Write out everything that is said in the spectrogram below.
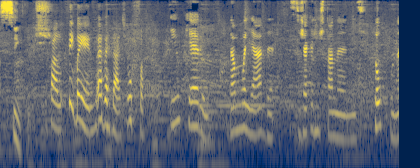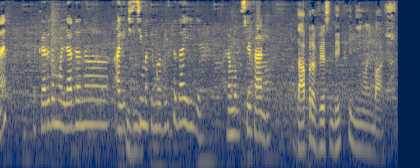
simples. Falo, tem banheiro, é verdade. Ufa. Eu quero dar uma olhada, se- já que a gente tá na- nesse topo, né? Eu quero dar uma olhada na. Ali de Uhum. cima tem uma vista da ilha. Dar uma observada. Dá pra ver assim bem pequenininho lá embaixo.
